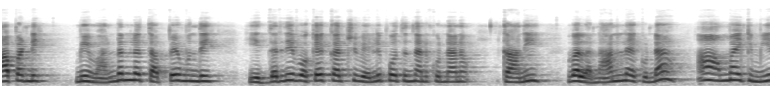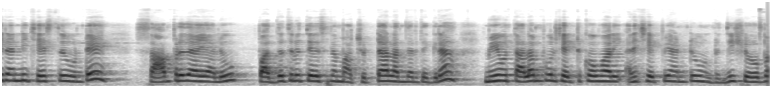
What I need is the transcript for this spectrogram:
ఆపండి. మీ వండంలో తప్పేముంది? ఇద్దరిది ఒకే ఖర్చు వెళ్ళిపోతుంది అనుకున్నాను కానీ వాళ్ళ నాన్న లేకుండా ఆ అమ్మాయికి మీరన్నీ చేస్తూ ఉంటే సాంప్రదాయాలు పద్ధతులు తెలిసిన మా చుట్టాలందరి దగ్గర మేము తలంపులు చెట్టుకోవాలి అని చెప్పి అంటూ ఉంటుంది శోభ.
